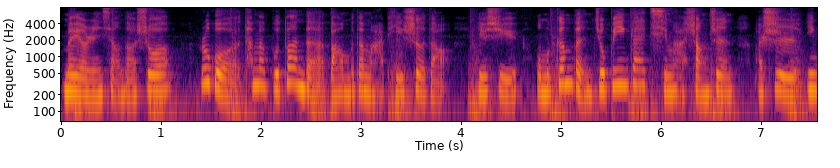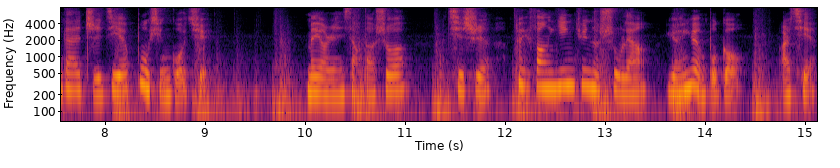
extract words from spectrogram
没有人想到说，如果他们不断的把我们的马匹射倒，也许我们根本就不应该骑马上阵，而是应该直接步行过去。没有人想到说，其实对方英军的数量远远不够，而且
